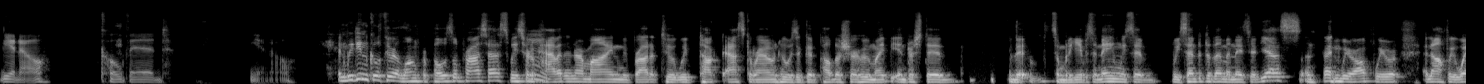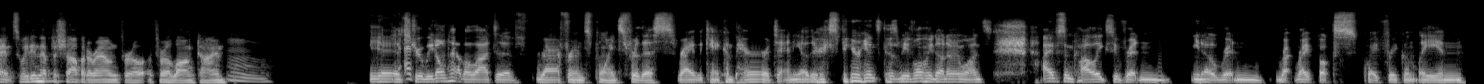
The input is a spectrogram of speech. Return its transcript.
you know, COVID, you know, and we didn't go through a long proposal process. We sort of Mm. have it in our mind. We brought it to, we talked, asked around who was a good publisher who might be interested. That somebody gave us a name. We said we sent it to them, and they said yes, and then we were off. We were and off we went. So we didn't have to shop it around for a, for a long time. Hmm. Yeah, it's true. We don't have a lot of reference points for this, right? We can't compare it to any other experience because we've only done it once. I have some colleagues who've written, you know, written write books quite frequently, and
